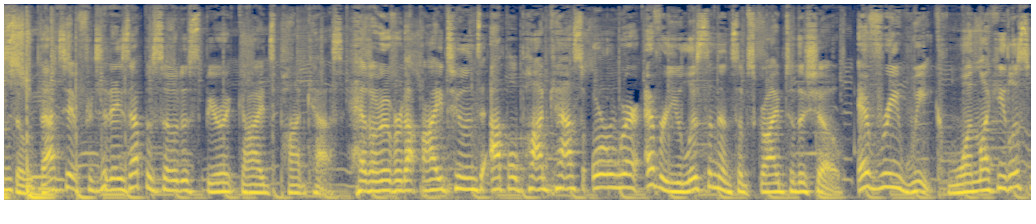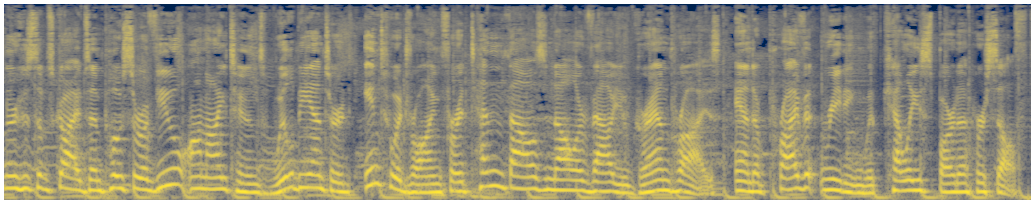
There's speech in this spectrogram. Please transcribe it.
So that's it for today's episode of Spirit Guides Podcast. Head on over to iTunes, Apple Podcasts, or wherever you listen and subscribe to the show. Every week, one lucky listener who subscribes and posts a review on iTunes will be entered into a drawing for a $10,000 value grand prize and a private reading with Kelle Sparta herself.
